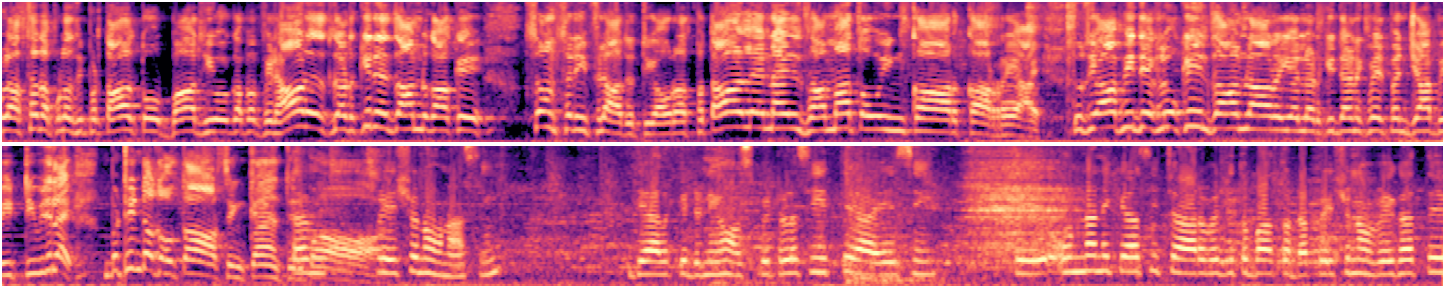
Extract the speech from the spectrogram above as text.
ਖੁਲਾਸਾ ਤਾਂ ਪੁਲਿਸ ਦੀ ਪੜਤਾਲ ਤੋਂ ਬਾਅਦ ਹੀ ਹੋਏਗਾ, ਪਰ ਫਿਲਹਾਲ ਇਸ ਲੜਕੀ ਨੇ ਇਲਜ਼ਾਮ ਲਗਾ ਕੇ ਸਨਸਨੀ ਫੈਲਾ ਦਿੱਤੀ ਹੈ ਔਰ ਹਸਪਤਾਲ ਇਹਨਾਂ ਇਲਜ਼ਾਮਾਂ ਤੋਂ ਇਨਕਾਰ ਕਰ ਰਿਹਾ ਹੈ। ਤੁਸੀਂ ਆਪ ਹੀ ਦੇਖ ਲਓ ਕਿ ਇਲਜ਼ਾਮ ਲਾ ਰਹੀ ਹੈ ਲੜਕੀ ਦੈਨਿਕ ਵੇਲ ਪੰਜਾਬੀ ਟੀਵੀ ਦੇ ਲਈ। ਬਠਿੰਡਾ ਤੋਂ ਅਵਤਾਰ ਸਿੰਘ ਕਹਿੰਦੇ ਬਾਅਦ ਆਪਰੇਸ਼ਨ ਹੋਣਾ ਸੀ। ਦਿਆਲ ਕਿਡਨੀ ਹਸਪੀਟਲ ਅਸੀਂ ਇੱਥੇ ਆਏ ਸੀ। ਤੇ ਉਹਨਾਂ ਨੇ ਕਿਹਾ ਸੀ 4 ਵਜੇ ਤੋਂ ਬਾਅਦ ਤੁਹਾਡਾ ਆਪਰੇਸ਼ਨ ਹੋਵੇਗਾ ਤੇ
